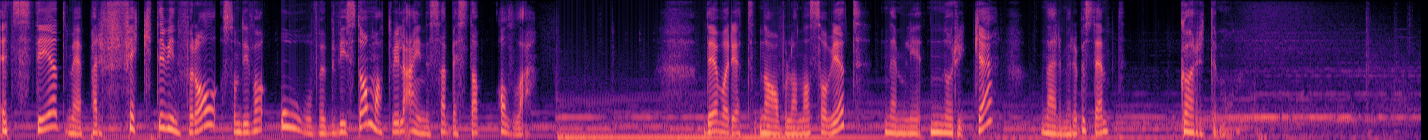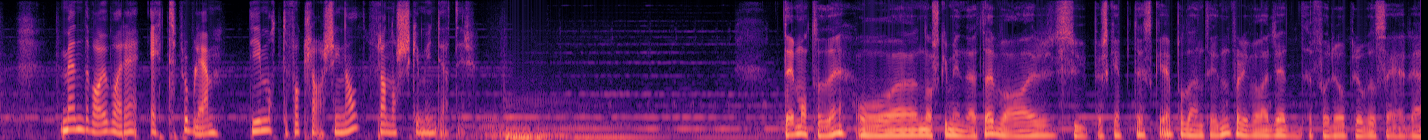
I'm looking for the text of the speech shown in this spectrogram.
Et sted med perfekte vindforhold som de var overbevist om at ville egne seg best av alle. Det var i et naboland av Sovjet, nemlig Norge, nærmere bestemt Gardermoen. Men det var jo bare ett problem. De måtte få klarsignal fra norske myndigheter. Det måtte de, og norske myndigheter var superskeptiske på den tiden, for de var redde for å provosere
